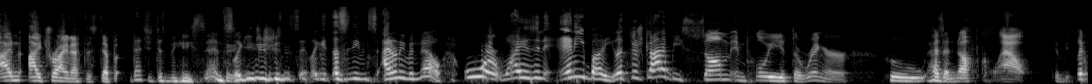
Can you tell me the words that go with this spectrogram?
I, I, try not to step. That just doesn't make any sense. Like you just shouldn't say. Like it doesn't even. I don't even know. Or why isn't anybody like? There's got to be some employee at the Ringer who has enough clout to be like.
